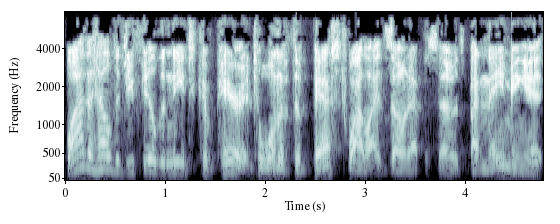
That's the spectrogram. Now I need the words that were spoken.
why the hell did you feel the need to compare it to one of the best Twilight Zone episodes by naming it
